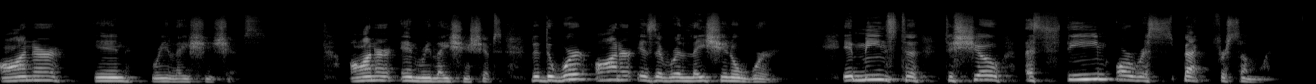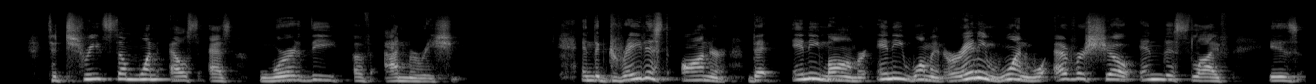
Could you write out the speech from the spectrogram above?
honor in relationships. Honor in relationships. The, the word honor is a relational word. It means to, to show esteem or respect for someone, to treat someone else as worthy of admiration. And the greatest honor that any mom or any woman or anyone will ever show in this life is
